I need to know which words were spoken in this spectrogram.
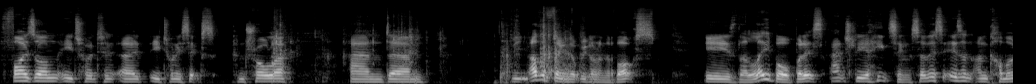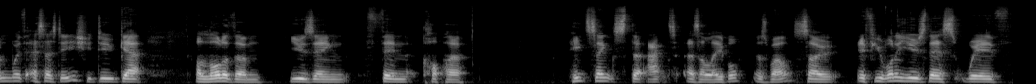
Phison E20, uh, E26 controller, and um, the other thing that we got in the box is the label, but it's actually a heatsink. So this isn't uncommon with SSDs. You do get a lot of them using thin copper heat sinks that act as a label as well. So if you want to use this with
